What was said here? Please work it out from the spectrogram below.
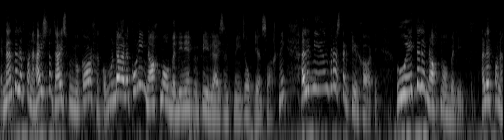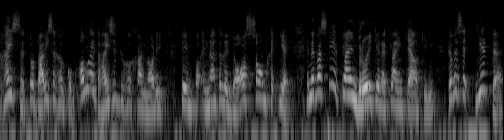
en dan het hulle van huis tot huis bymekaar gekom. Onthou, hulle kon nie nagmaal bedien vir 4000 mense op een slag nie. Hulle het nie infrastruktuur gehad nie. Hoe het hulle nagmaal bedien? Hulle het van huise tot huise gekom. Almal het huise toe gegaan na die tempel en dan het hulle daar saam geëet. En dit was nie 'n klein broodjie en 'n klein kelkie nie. Dit was 'n ete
